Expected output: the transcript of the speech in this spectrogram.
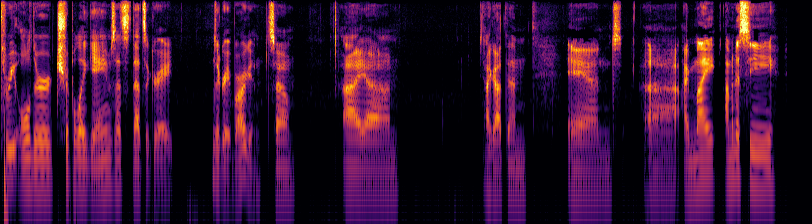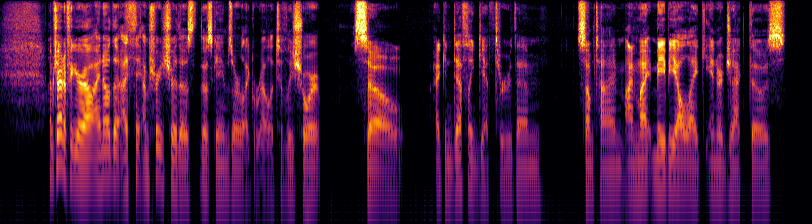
three older AAA games. That's that's a great that's a great bargain. So I um I got them and uh I might I'm going to see I'm trying to figure out. I know that I think I'm pretty sure those those games are like relatively short, so I can definitely get through them sometime. I might maybe I'll like interject those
